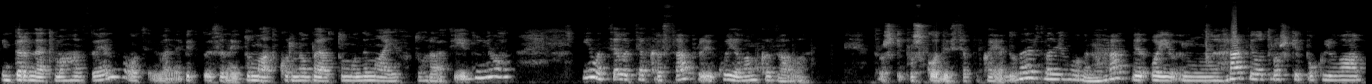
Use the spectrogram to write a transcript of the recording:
інтернет-магазин. От він в мене підписаний томат Корнабел, тому немає фотографії до нього. І оця оця краса, про яку я вам казала. Трошки пошкодився, поки я довезла його, виноград, ой, град його трошки поклював.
